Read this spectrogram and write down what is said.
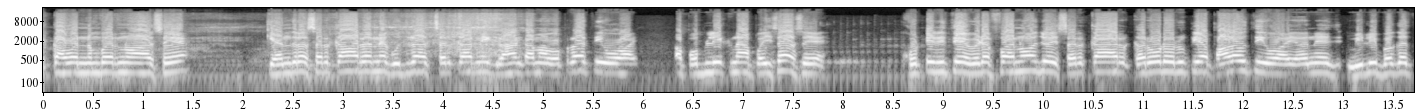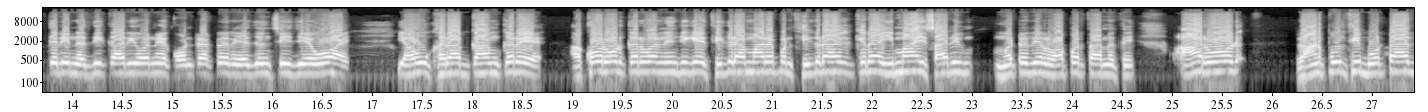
એકાવન નંબરનો આ છે. કેન્દ્ર સરકાર અને ગુજરાત સરકારની ગ્રાન્ટ આમાં વપરાતી હોય. આ પબ્લિકના પૈસા છે. ખોટી રીતે વેડફવા ન જોઈએ. સરકાર કરોડો રૂપિયા ફાળવતી હોય અને મિલી ભગત કરીને અધિકારીઓ અને કોન્ટ્રાક્ટર એજન્સી જે હોય, એ આવું ખરાબ કામ કરે. આખો રોડ કરવાની જગ્યાએ થીગડા મારે, પણ થીગડા કર્યા એમાંય સારી મટીરિયલ વાપરતા નથી. આ રોડ રાણપુરથી બોટાદ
